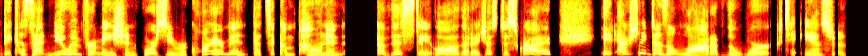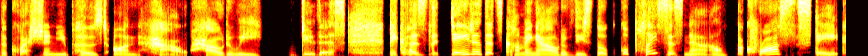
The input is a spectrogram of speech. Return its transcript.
because that new information forcing requirement that's a component of this state law that I just described, it actually does a lot of the work to answer the question you posed on how. How do we do this? Because the data that's coming out of these local places now across the state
